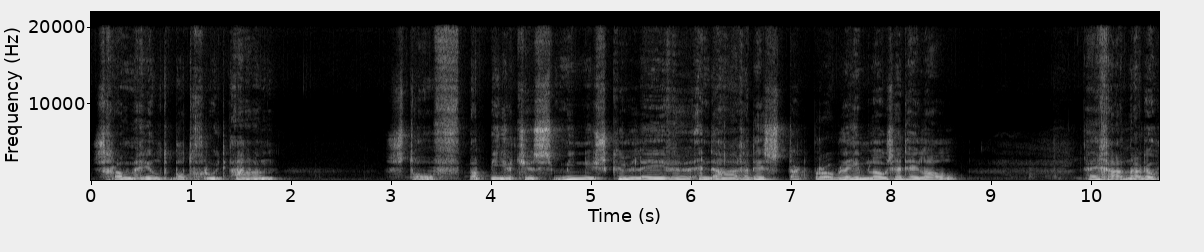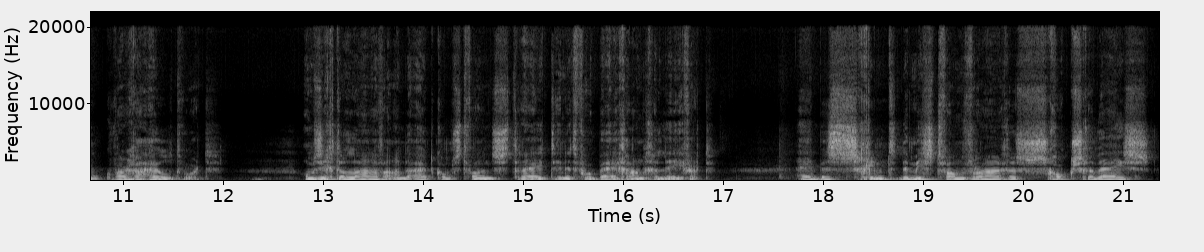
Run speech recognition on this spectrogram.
Schramheeld bot groeit aan. Stof, papiertjes, minuscuul leven en de hagedis start probleemloos het heelal. Hij gaat naar de hoek waar gehuild wordt, om zich te laven aan de uitkomst van een strijd in het voorbijgaan geleverd. Hij beschimpt de mist van vragen schoksgewijs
